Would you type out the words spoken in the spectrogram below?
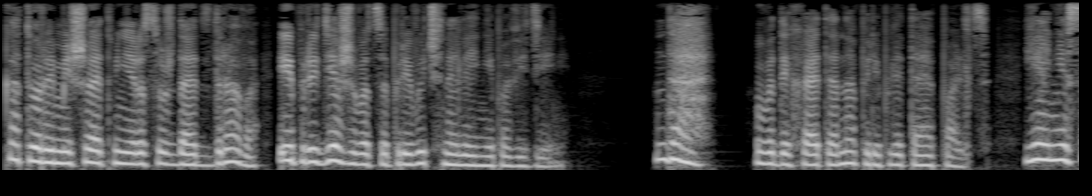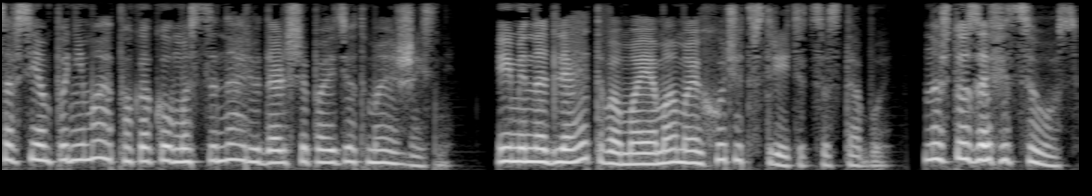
которая мешает мне рассуждать здраво и придерживаться привычной линии поведения. Да, выдыхает она, переплетая пальцы. Я не совсем понимаю, по какому сценарию дальше пойдет моя жизнь. Именно для этого моя мама и хочет встретиться с тобой. Ну что за официоз?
